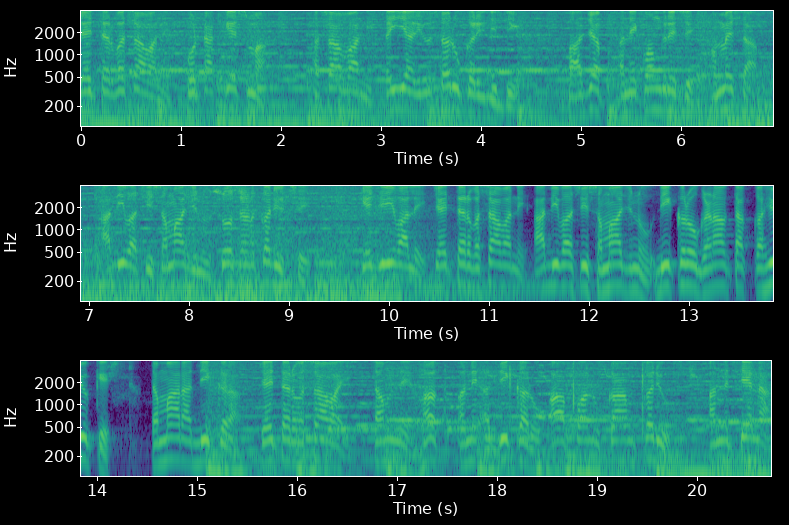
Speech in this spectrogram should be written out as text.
ચૈતર વસાવાને ખોટા કેસમાં ફસાવવાની તૈયારીઓ શરૂ કરી દીધી. ભાજપ અને કોંગ્રેસે હંમેશા આદિવાસી સમાજનું શોષણ કર્યું છે. કેજરીવાલે ચૈતર વસાવાને આદિવાસી સમાજનો દીકરો ગણાવતા કહ્યું કે, તમારા દીકરા ચૈતર વસાવાએ તમને હક અને અધિકારો આપવાનું કામ કર્યું અને તેના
